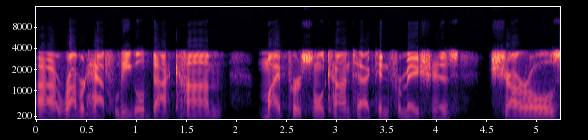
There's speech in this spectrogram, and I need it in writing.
uh, roberthalflegal.com. My personal contact information is Charles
